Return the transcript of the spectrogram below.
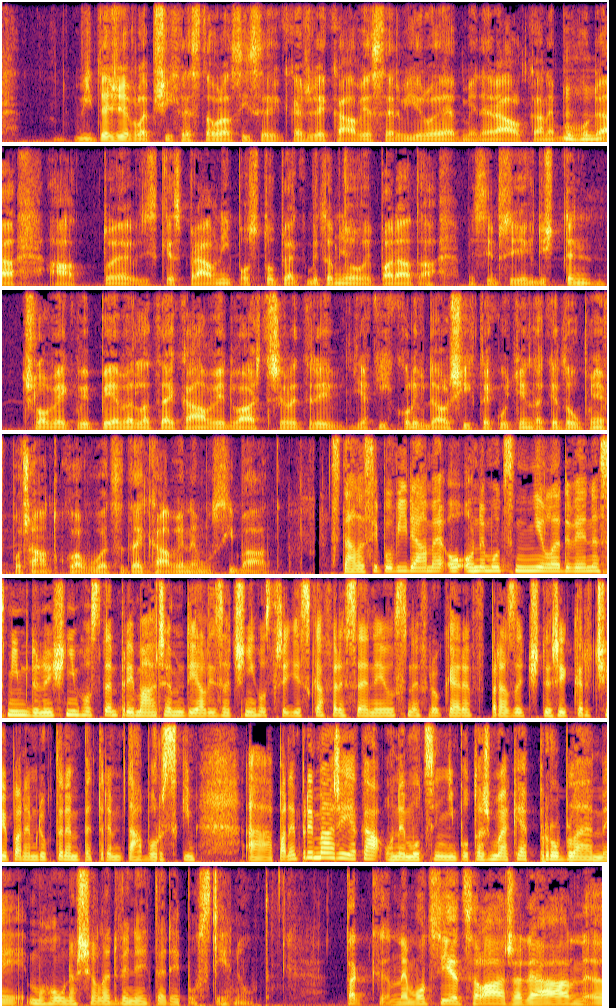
Víte, že v lepších restauracích se každé kávě servíruje minerálka nebo mhm. voda mm-hmm. a to je vždycky správný postup, jak by to mělo vypadat a myslím si, že když ten člověk vypije vedle té kávy 2 až 3 litry jakýchkoliv dalších tekutin, tak je to úplně v pořádku a vůbec se té kávy nemusí bát. Stále si povídáme o onemocnění ledvin s mým dnešním hostem primářem dializačního střediska Fresenius Nefrocare v Praze 4 Krči, panem doktorem Petrem Táborským. A pane primáři, jaká onemocnění, potažmo jaké problémy mohou naše ledviny tedy postihnout? Tak nemocí je celá řada. E,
